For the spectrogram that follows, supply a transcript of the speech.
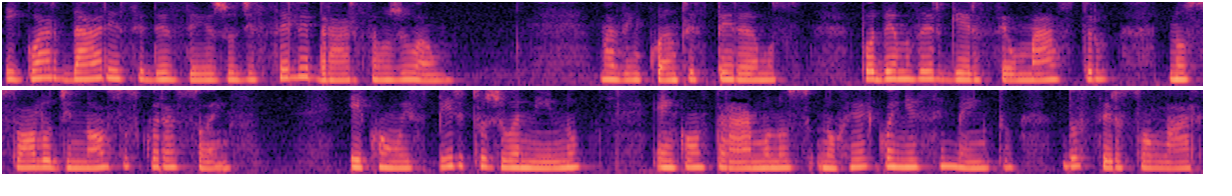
e guardar esse desejo de celebrar São João. Mas enquanto esperamos, podemos erguer seu mastro no solo de nossos corações e, com o espírito joanino, encontrarmos-nos no reconhecimento do ser solar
